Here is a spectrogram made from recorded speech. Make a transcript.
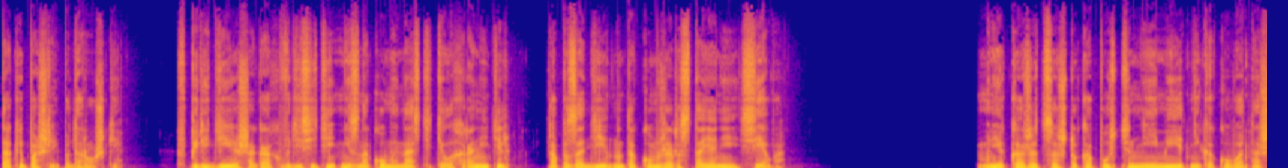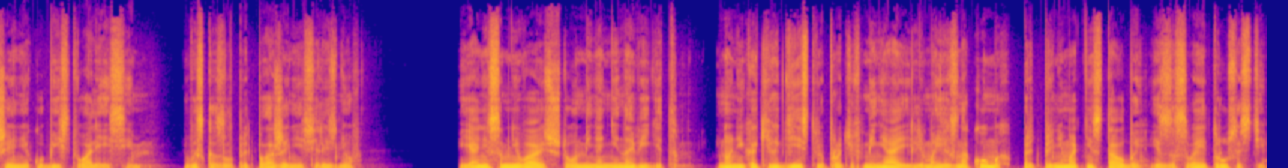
Так и пошли по дорожке. Впереди, шагах в десяти, незнакомый Насте телохранитель, а позади, на таком же расстоянии, Сева. Мне кажется, что Капустин не имеет никакого отношения к убийству Олеси высказал предположение Селезнев. Я не сомневаюсь, что он меня ненавидит, но никаких действий против меня или моих знакомых предпринимать не стал бы из-за своей трусости.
